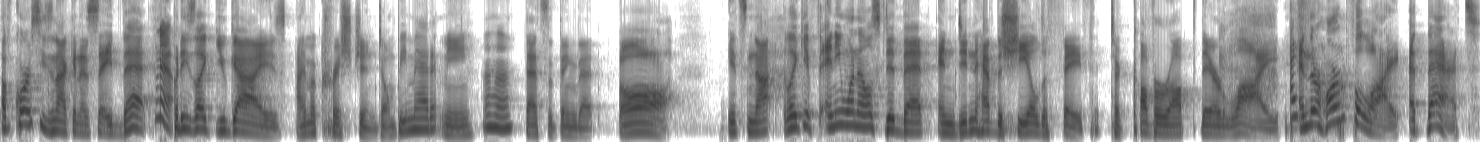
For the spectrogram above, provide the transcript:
Of course, he's not going to say that. No. But he's like, you guys, I'm a Christian. Don't be mad at me. Uh-huh. That's the thing that, oh, it's not like if anyone else did that and didn't have the shield of faith to cover up their lie and their harmful lie at that.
